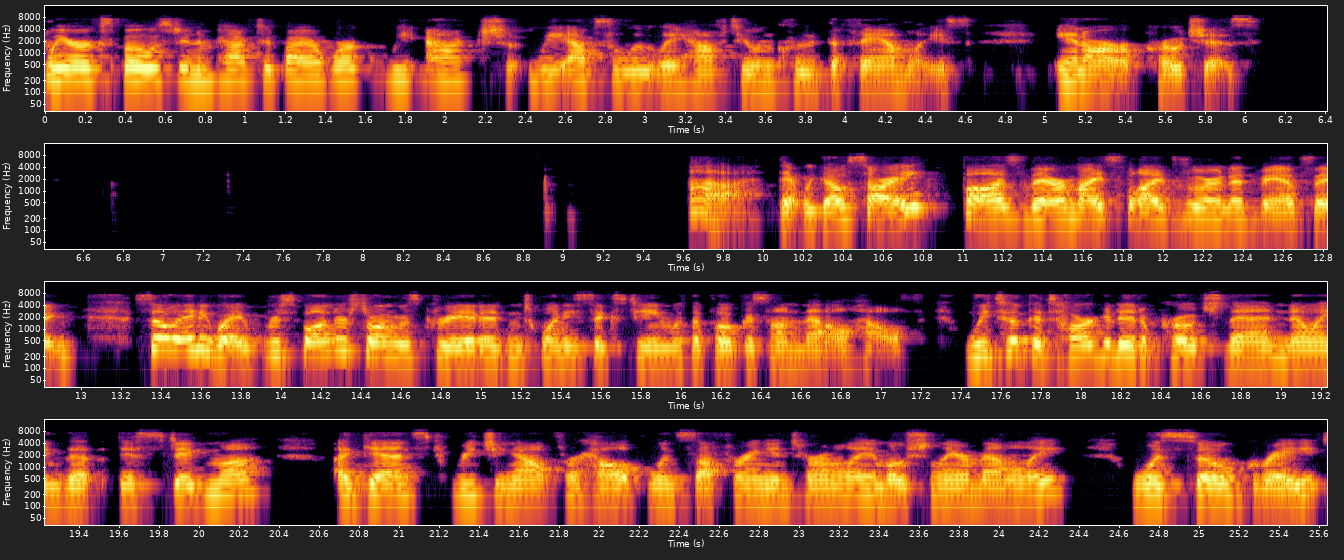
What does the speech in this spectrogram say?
we are exposed and impacted by our work, we actually we absolutely have to include the families in our approaches. Ah, there we go. Sorry, pause there. My slides weren't advancing. So anyway, Responder Strong was created in 2016 with a focus on mental health. We took a targeted approach then, knowing that the stigma against reaching out for help when suffering internally, emotionally, or mentally was so great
